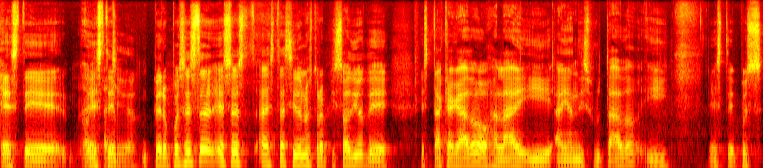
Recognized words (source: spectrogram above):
este, este, pero pues este, este, este ha sido nuestro episodio de Está cagado. Ojalá y hayan disfrutado y este, pues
